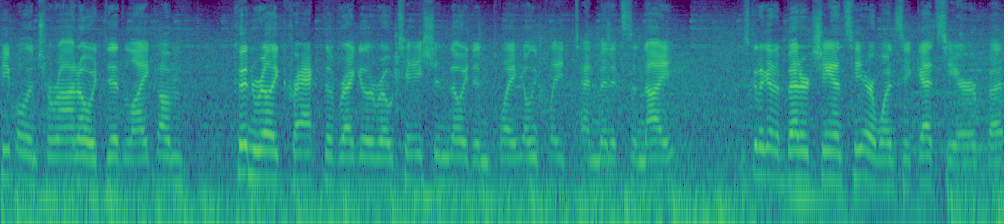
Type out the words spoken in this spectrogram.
people in Toronto who did like him. Couldn't really crack the regular rotation, though he didn't play. He only played 10 minutes a night. He's going to get a better chance here once he gets here, but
